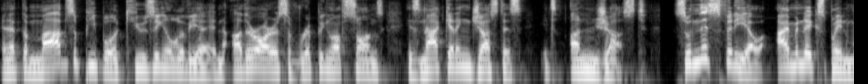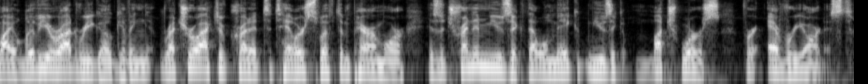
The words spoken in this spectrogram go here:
and that the mobs of people accusing Olivia and other artists of ripping off songs is not getting justice, it's unjust. So in this video, I'm going to explain why Olivia Rodrigo giving retroactive credit to Taylor Swift and Paramore is a trend in music that will make music much worse for every artist.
